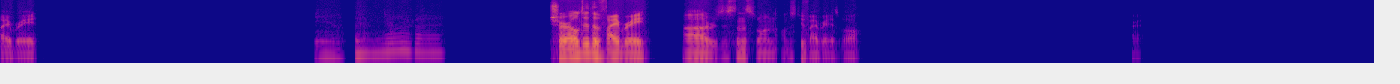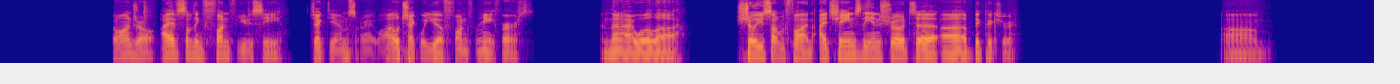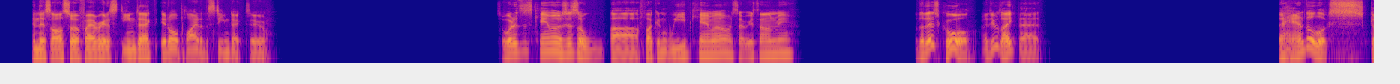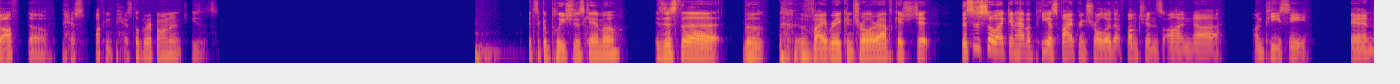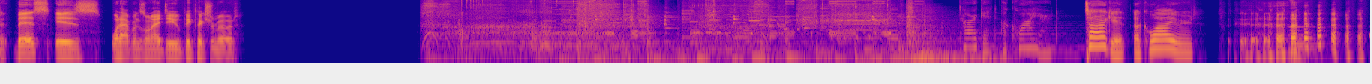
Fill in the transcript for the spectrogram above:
Vibrate. Sure, I'll do the vibrate. Uh, resistance one. I'll just do vibrate as well. So, Andro, I have something fun for you to see. Check DMs. All right. Well, I will check what you have fun for me first. And then I will uh show you something fun. I changed the intro to uh big picture. Um and this also, if I ever get a Steam Deck, it'll apply to the Steam Deck too. So what is this camo? Is this a uh fucking weeb camo? Is that what you're telling me? That is cool. I do like that. The handle looks scuffed though. Pist- fucking pistol grip on it. Jesus. It's a completionist camo. Is this the the vibrate controller application shit? This is so I can have a PS5 controller that functions on uh on PC. And this is what happens when I do big picture mode. Target acquired. Target acquired.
